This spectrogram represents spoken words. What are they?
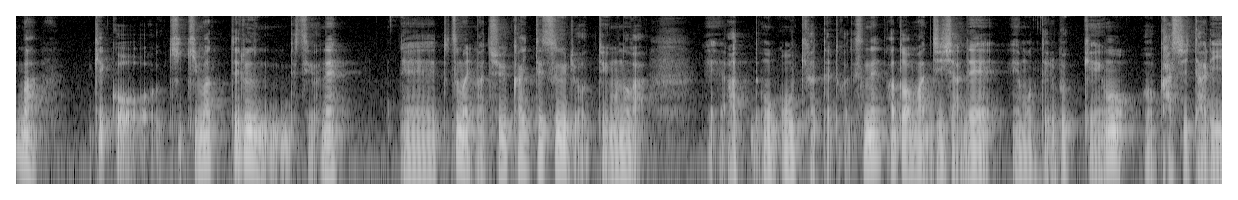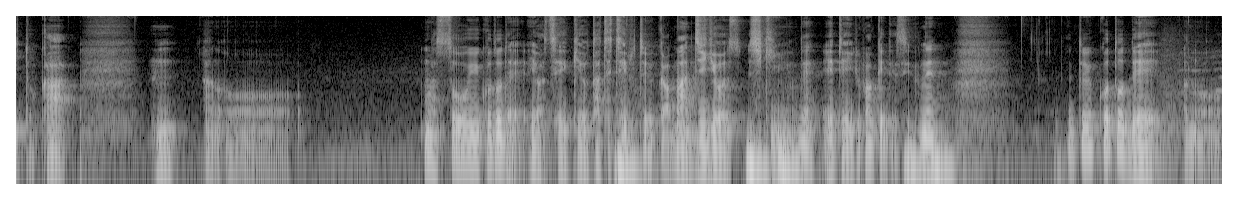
まあ結構決まってるんですよね。えーと、つまりまあ仲介手数料っていうものが、えー、あ大きかったりとかですねあとはまあ自社で持ってる物件を貸したりとか、うんあのまあ、そういうことで要は生計を立てているというか、まあ、事業資金をね得ているわけですよね。ということであの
